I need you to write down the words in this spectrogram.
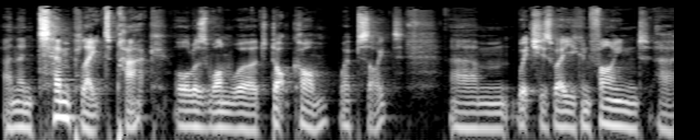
and then template pack, all as one word, dot com website um, which is where you can find uh.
